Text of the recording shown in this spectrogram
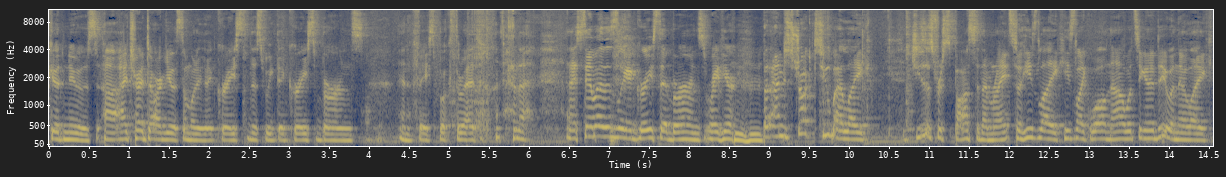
good news. Uh, I tried to argue with somebody that grace this week that grace burns in a Facebook thread, and I, and I stand by this like a grace that burns right here. Mm-hmm. But I'm struck too by like Jesus' response to them, right? So he's like, he's like, well, now what's he gonna do? And they're like.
